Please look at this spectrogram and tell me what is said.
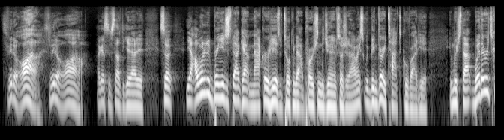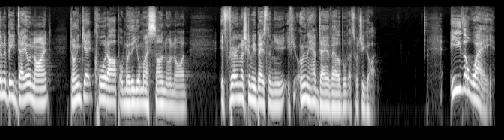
It's been a while. It's been a while. I guess I'm starting to get out of here. So, yeah, I wanted to bring you just back out macro here as we're talking about approaching the journey of social dynamics. We've been very tactical right here, in which that whether it's going to be day or night, don't get caught up on whether you're my son or not. It's very much going to be based on you. If you only have day available, that's what you got. Either way,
